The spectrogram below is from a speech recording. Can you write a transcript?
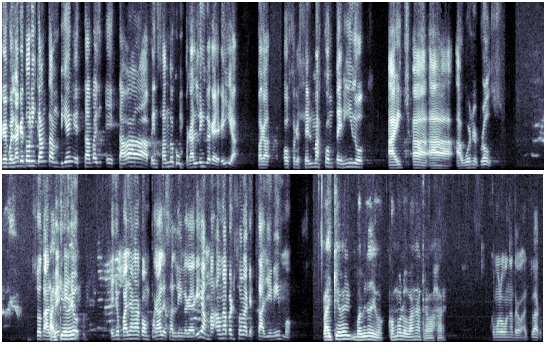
recuerda que Tony Khan también estaba, estaba pensando comprar librería para ofrecer más contenido a, Warner Bros. So, tal Hay vez que ellos, ellos vayan a comprar esas librerías más a una persona que está allí mismo. Hay que ver, vuelvo y te digo, cómo lo van a trabajar. cómo lo van a trabajar, claro.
